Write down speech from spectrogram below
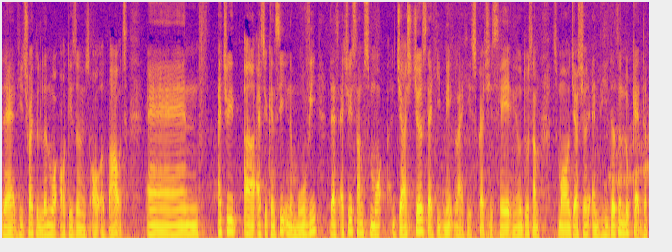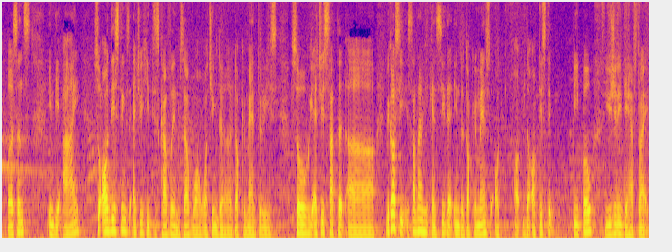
that he tried to learn what autism is all about. And actually, uh, as you can see in the movie, there's actually some small gestures that he make, like he scratch his head, you know, do some small gesture, and he doesn't look at the persons in the eye. So all these things actually he discovered himself while watching the documentaries. So he actually started uh, because he sometimes he can see that in the documents, au- au- the autistic people usually they have like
